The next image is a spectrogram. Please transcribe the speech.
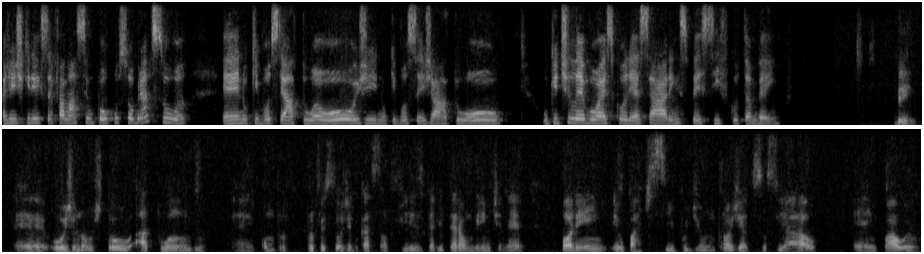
a gente queria que você falasse um pouco sobre a sua é, no que você atua hoje, no que você já atuou, o que te levou a escolher essa área em específico também? Bem, é, hoje eu não estou atuando é, como professor de educação física, literalmente, né? Porém, eu participo de um projeto social é, em qual eu,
